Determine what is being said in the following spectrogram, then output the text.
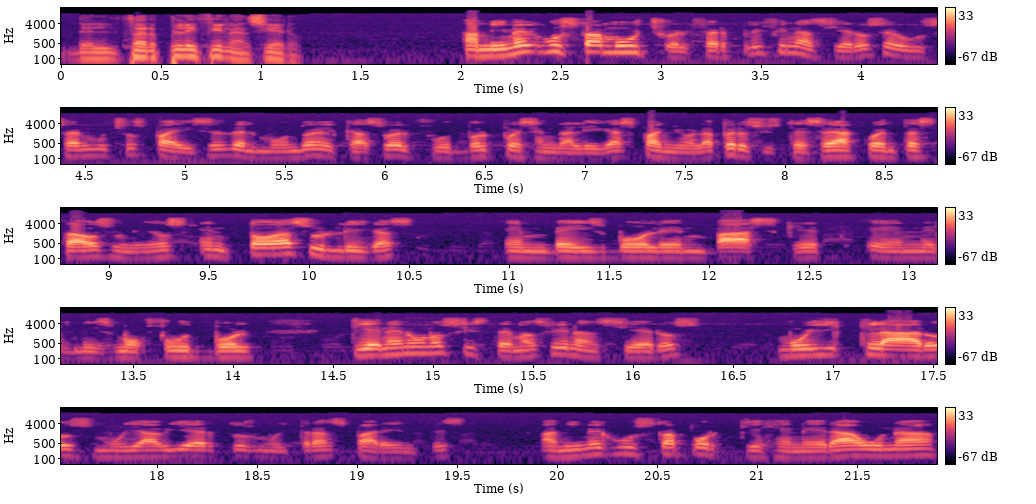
del fair play financiero? A mí me gusta mucho, el fair play financiero se usa en muchos países del mundo, en el caso del fútbol, pues en la liga española, pero si usted se da cuenta, Estados Unidos, en todas sus ligas, en béisbol, en básquet, en el mismo fútbol, tienen unos sistemas financieros muy claros, muy abiertos, muy transparentes. A mí me gusta porque genera una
